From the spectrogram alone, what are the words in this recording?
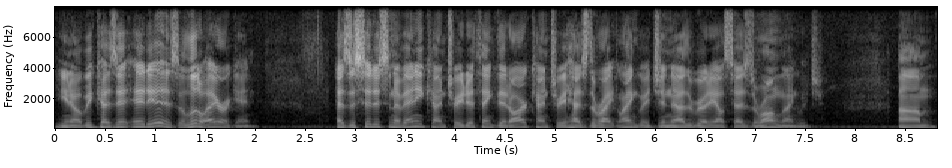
you know, because it, it is a little arrogant. as a citizen of any country to think that our country has the right language and everybody else has the wrong language. Um,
